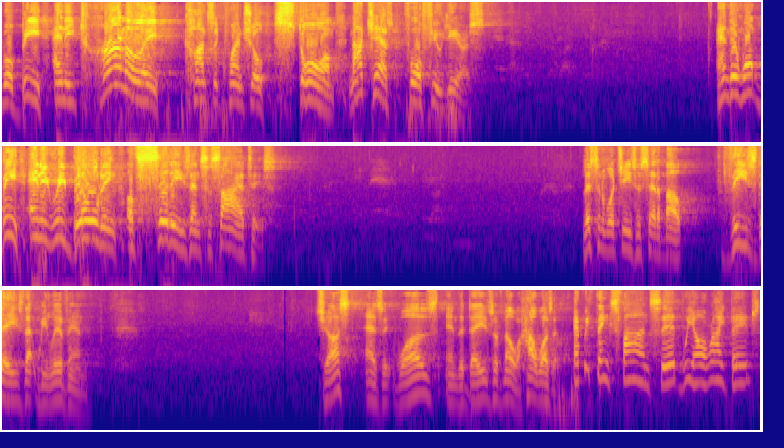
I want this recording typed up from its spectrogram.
will be an eternally consequential storm, not just for a few years. And there won't be any rebuilding of cities and societies. Listen to what Jesus said about these days that we live in. just as it was in the days of Noah. How was it? Everything's fine, Sid. We all right, babes.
